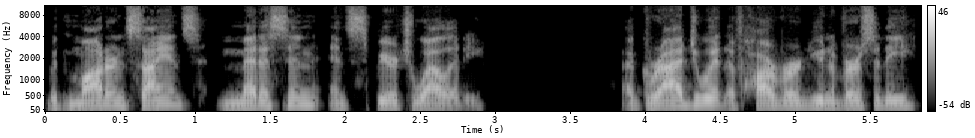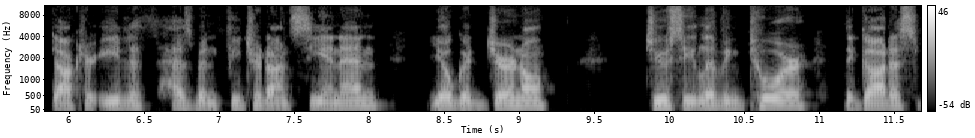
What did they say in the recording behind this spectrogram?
with modern science, medicine, and spirituality. A graduate of Harvard University, Dr. Edith has been featured on CNN, Yoga Journal, Juicy Living Tour, The Goddess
